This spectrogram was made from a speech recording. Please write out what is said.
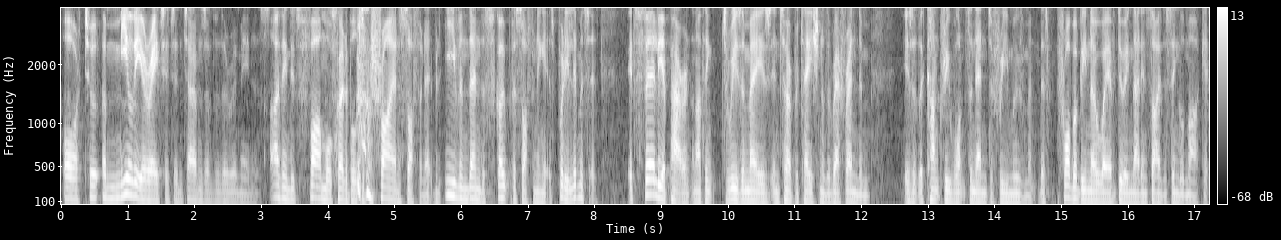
or to ameliorate it in terms of the Remainers? I think it's far more credible to try and soften it, but even then, the scope for softening it is pretty limited. It's fairly apparent, and I think Theresa May's interpretation of the referendum is that the country wants an end to free movement. There's probably no way of doing that inside the single market.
